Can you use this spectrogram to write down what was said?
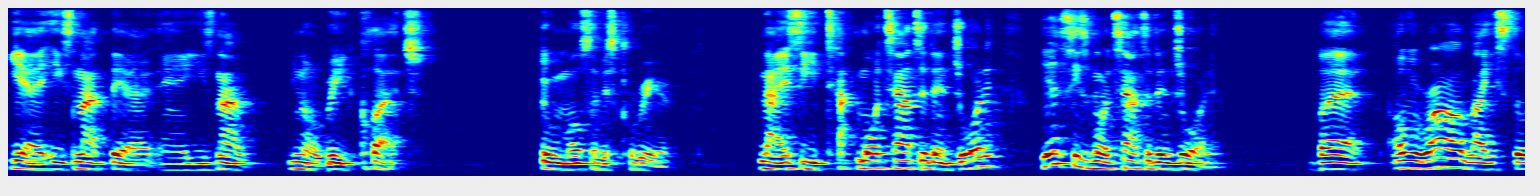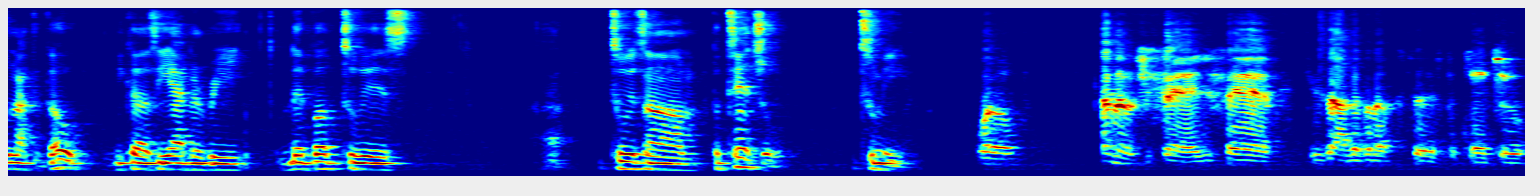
yeah, he's not there and he's not, you know, really clutch through most of his career. Now, is he t- more talented than Jordan? Yes, he's more talented than Jordan. But overall, like he's still not the GOAT because he haven't really lived up to his uh, to his um potential to me. Well, I know what you're saying. You're saying he's not living up to his potential.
